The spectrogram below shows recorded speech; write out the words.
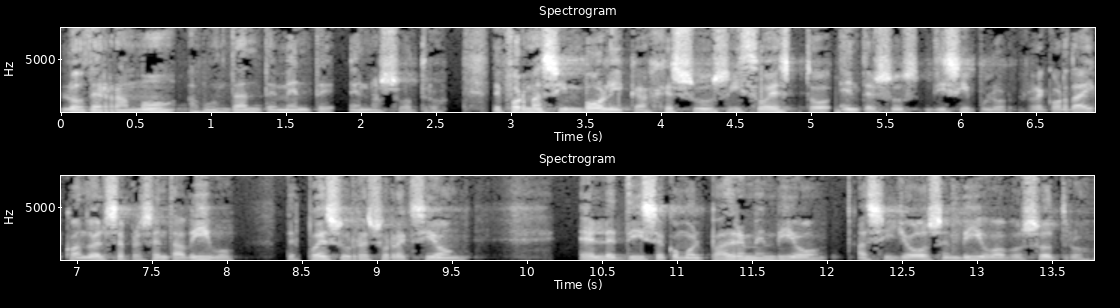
lo derramó abundantemente en nosotros. De forma simbólica, Jesús hizo esto entre sus discípulos. ¿Recordáis cuando Él se presenta vivo? después de su resurrección, Él les dice, como el Padre me envió, así yo os envío a vosotros.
